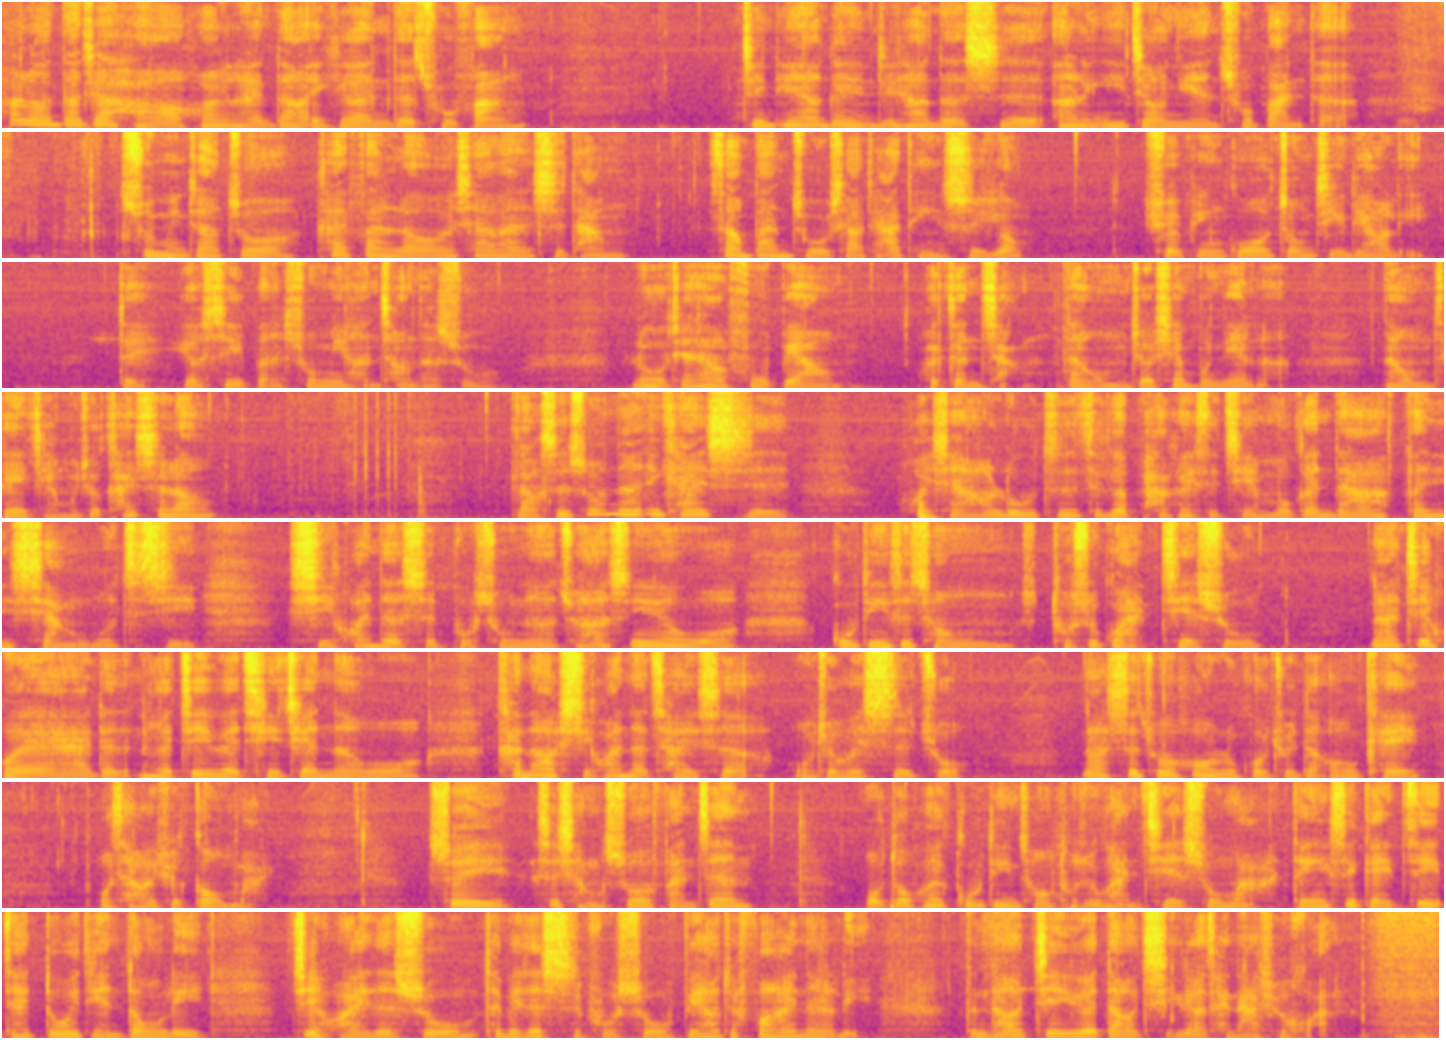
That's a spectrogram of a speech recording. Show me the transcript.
Hello，大家好，欢迎来到一个人的厨房。今天要跟你介绍的是二零一九年出版的书名，叫做《开饭喽下饭食堂：上班族小家庭适用雪平锅终极料理》。对，又是一本书名很长的书，如果加上副标会更长，但我们就先不念了。那我们这期节目就开始喽。老实说呢，一开始。会想要录制这个 podcast 节目，跟大家分享我自己喜欢的食谱书呢，主要是因为我固定是从图书馆借书，那借回来的那个借阅期间呢，我看到喜欢的菜色，我就会试做。那试做后，如果觉得 OK，我才会去购买。所以是想说，反正我都会固定从图书馆借书嘛，等于是给自己再多一点动力，借回来的书，特别是食谱书，不要就放在那里。等到借约到期了才拿去还，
